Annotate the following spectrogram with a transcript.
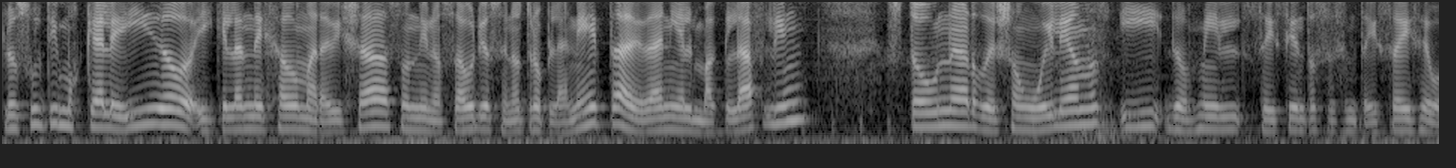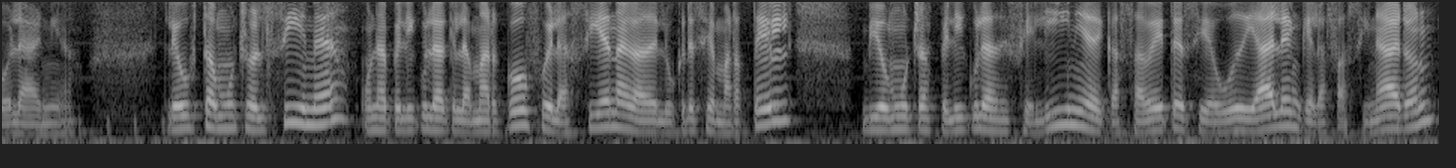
Los últimos que ha leído y que la han dejado maravillada son Dinosaurios en otro planeta, de Daniel McLaughlin, Stoner, de John Williams y 2666 de Bolaño. Le gusta mucho el cine, una película que la marcó fue La Ciénaga de Lucrecia Martel, vio muchas películas de Fellini, de Casabetes y de Woody Allen que la fascinaron.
